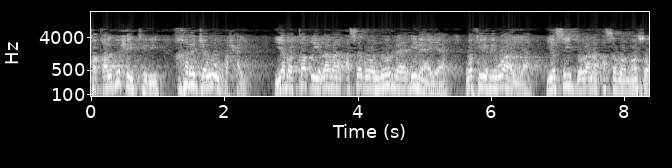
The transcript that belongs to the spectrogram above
faqaalad waxay tidhi kharaja wuu baxay yabtaqii lanaa asagoo noo raadinaya wa fii riwaaya yasiidu lanaa asagoo noo soo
